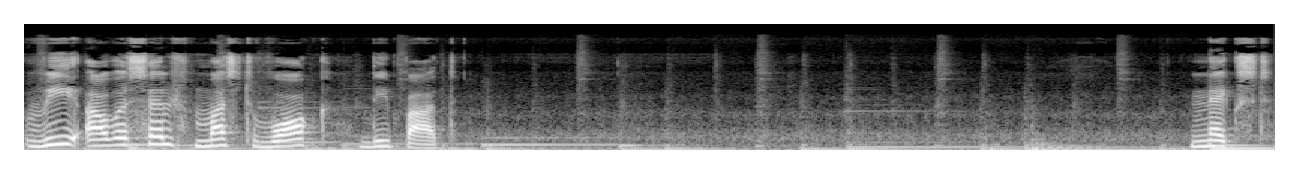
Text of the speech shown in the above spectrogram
We ourselves must walk the path. Next,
